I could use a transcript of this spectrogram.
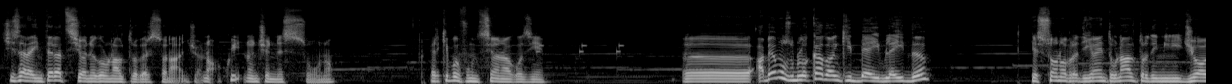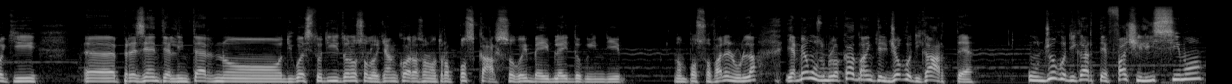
ci sarà interazione con un altro personaggio. No, qui non c'è nessuno. Perché poi funziona così. Uh, abbiamo sbloccato anche i Beyblade, che sono praticamente un altro dei minigiochi uh, presenti all'interno di questo titolo, solo che ancora sono troppo scarso con i Beyblade, quindi non posso fare nulla. E abbiamo sbloccato anche il gioco di carte. Un gioco di carte facilissimo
